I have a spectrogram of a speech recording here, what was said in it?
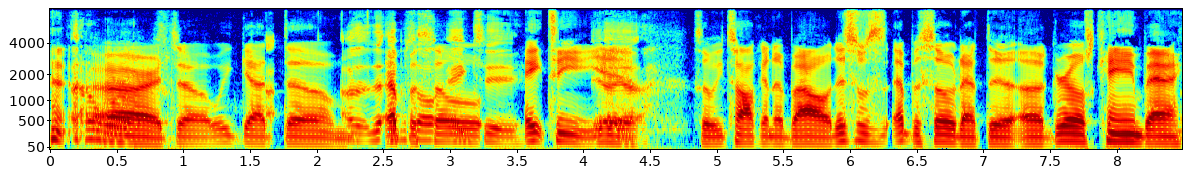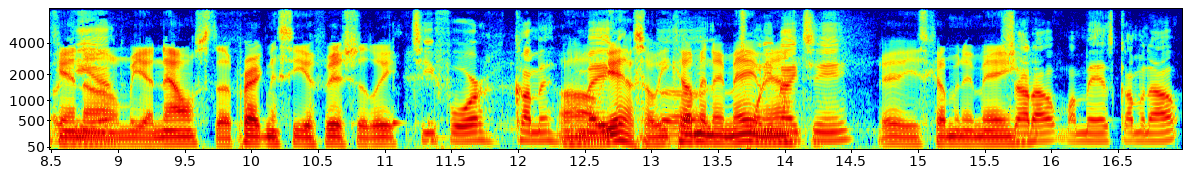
All right, y'all. We got um Uh, episode episode 18. 18, yeah. Yeah. So we talking about this was episode that the uh, girls came back and um, we announced the pregnancy officially. T4 coming. Uh, May, yeah, so he uh, coming in May, man. 2019. Yeah, he's coming in May. Shout out, my man's coming out.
